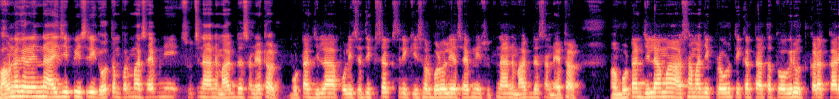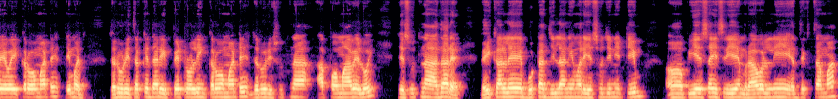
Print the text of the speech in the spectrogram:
ભાવનગર રેન્જના આઈજીપી શ્રી ગૌતમ પરમાર સાહેબની સૂચના અને માર્ગદર્શન હેઠળ બોટાદ જિલ્લા પોલીસ અધિક્ષક શ્રી કિશોર બડોલિયા સાહેબની સૂચના અને માર્ગદર્શન હેઠળ બોટાદ જિલ્લામાં અસામાજિક પ્રવૃત્તિ કરતા તત્વો વિરુદ્ધ કડક કાર્યવાહી કરવા માટે તેમજ જરૂરી તકેદારી પેટ્રોલિંગ કરવા માટે જરૂરી સૂચના આપવામાં આવેલ હોય. જે સૂચના આધારે ગઈકાલે બોટાદ જિલ્લાની અમારી એસઓજીની ટીમ પીએસઆઈ શ્રી એમ રાવલની અધ્યક્ષતામાં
